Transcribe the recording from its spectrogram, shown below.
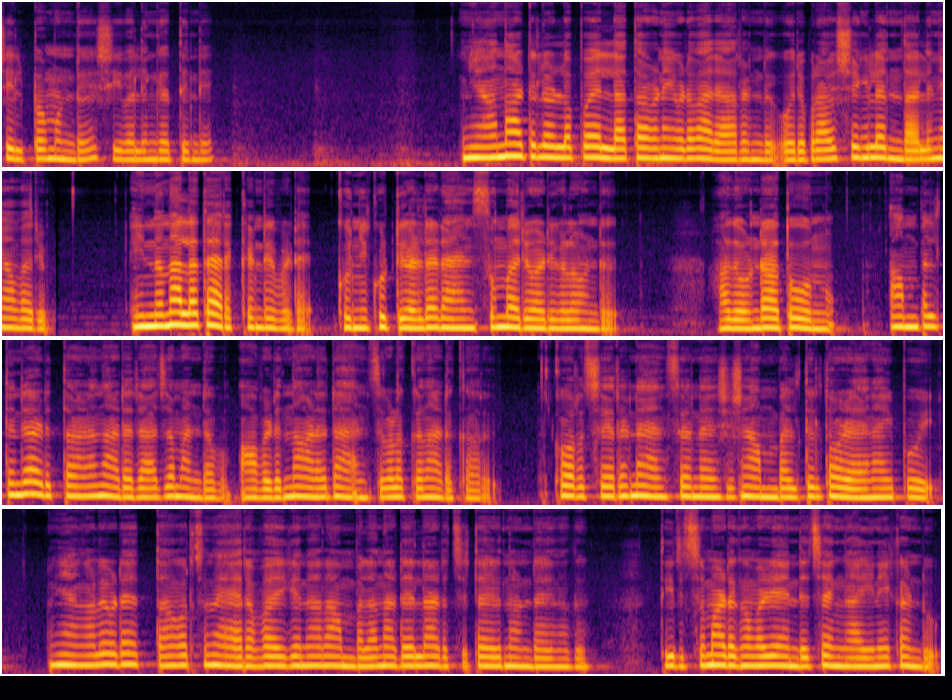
ശില്പമുണ്ട് ശിവലിംഗത്തിന്റെ ഞാൻ നാട്ടിലുള്ളപ്പോൾ എല്ലാ തവണ ഇവിടെ വരാറുണ്ട്. ഒരു പ്രാവശ്യമെങ്കിലും എന്തായാലും ഞാൻ വരും. ഇന്ന് നല്ല തിരക്കുണ്ട് ഇവിടെ. കുഞ്ഞു കുട്ടികളുടെ ഡാൻസും പരിപാടികളും ഉണ്ട്. അതുകൊണ്ടാ തോന്നുന്നു. അമ്പലത്തിന്റെ അടുത്താണ് നടരാജ മണ്ഡപം. അവിടെ നിന്നാണ് ഡാൻസുകളൊക്കെ നടക്കാറ്. കുറച്ചു നേരം ഡാൻസ് കണ്ടതിന് ശേഷം അമ്പലത്തിൽ തൊഴാനായി പോയി. ഞങ്ങളിവിടെ എത്താൻ കുറച്ച് നേരം വൈകുന്നേരം അമ്പലം നടയെല്ലാം അടച്ചിട്ടായിരുന്നു ഉണ്ടായിരുന്നത്. തിരിച്ച് മടങ്ങും വഴി എന്റെ ചെങ്ങായിനെ കണ്ടു.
